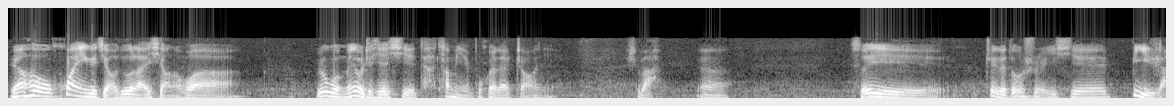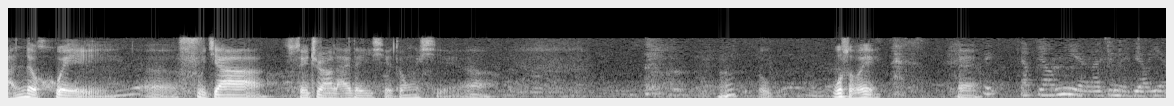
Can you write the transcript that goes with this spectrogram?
然后换一个角度来想的话，如果没有这些戏，他他们也不会来找你，是吧？嗯，所以。这个都是一些必然的会呃附加随之而来的一些东西啊，嗯，无所谓，对。想表演了就没表演，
